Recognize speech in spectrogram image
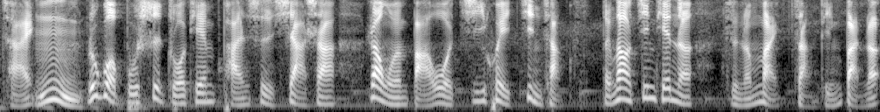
材。嗯，如果不是昨天盘势下杀，让我们把握机会进场，等到今天呢，只能买涨停板了。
